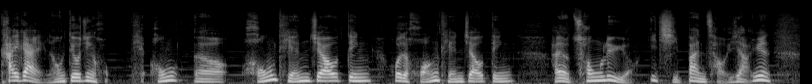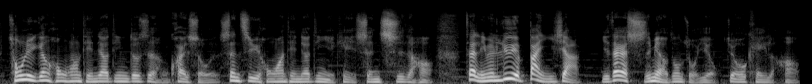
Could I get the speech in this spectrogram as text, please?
开盖，然后丢进红红。红呃红甜椒丁或者黄甜椒丁，还有葱绿哦，一起拌炒一下。因为葱绿跟红黄甜椒丁都是很快熟的，甚至于红黄甜椒丁也可以生吃的哈。在里面略拌一下，也大概十秒钟左右就 OK 了哈。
